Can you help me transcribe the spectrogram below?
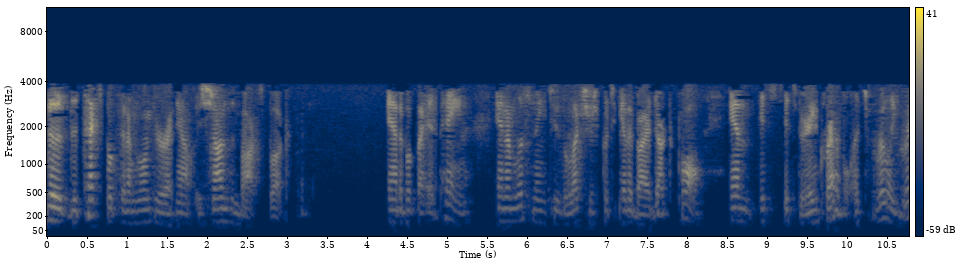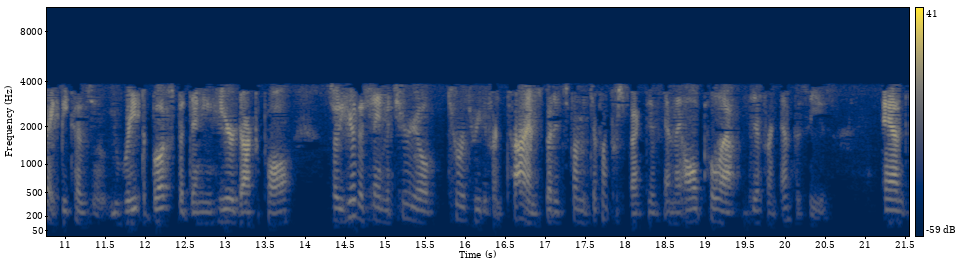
the the textbook that I'm going through right now is Schanzenbach's book, and a book by Ed Payne, and I'm listening to the lectures put together by Dr. Paul, and it's it's very incredible. It's really great because you, read the books, but then you hear Dr. Paul. So you hear the same material two or three different times, but it's from a different perspective, and they all pull out different emphases. And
